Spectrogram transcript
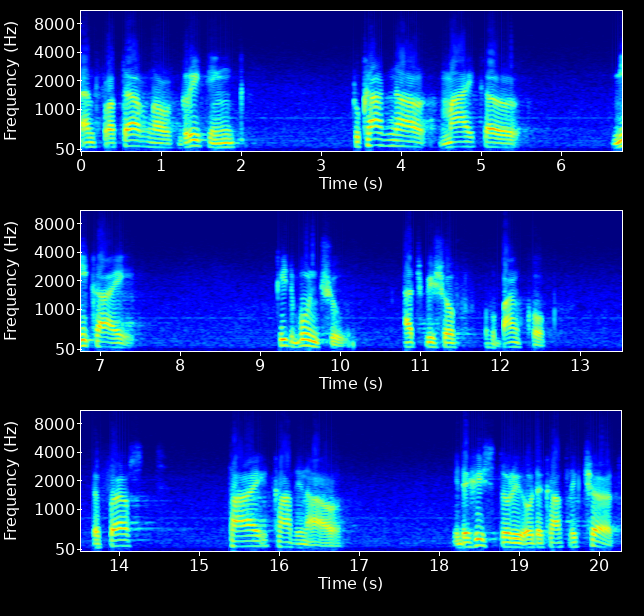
and fraternal greeting to Cardinal Michael Mikai Kitbunchu, Archbishop of Bangkok, the first Thai cardinal in the history of the Catholic Church,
